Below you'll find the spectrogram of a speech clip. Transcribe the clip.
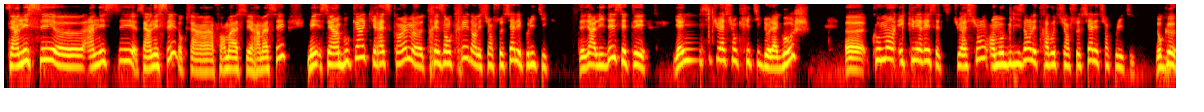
c'est un essai, un essai, c'est un essai, donc c'est un format assez ramassé, mais c'est un bouquin qui reste quand même très ancré dans les sciences sociales et politiques. C'est-à-dire l'idée, c'était, il y a une situation critique de la gauche, euh, comment éclairer cette situation en mobilisant les travaux de sciences sociales et de sciences politiques? Donc, euh,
